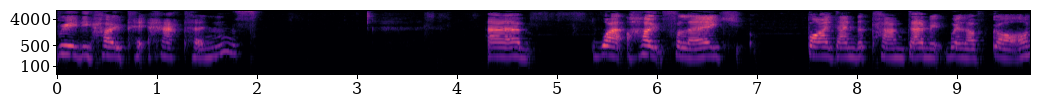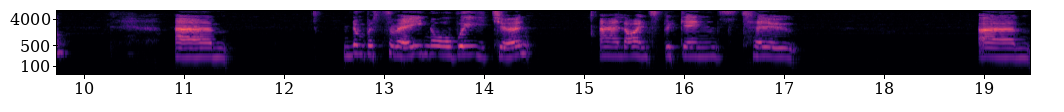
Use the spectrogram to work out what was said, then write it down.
really hope it happens. Um well hopefully by then the pandemic will have gone. Um number three Norwegian Airlines begins to um,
